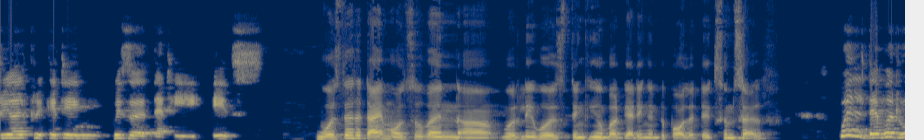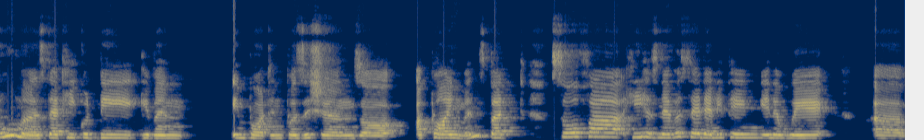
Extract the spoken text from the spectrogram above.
real cricketing wizard that he is? Was there a time also when uh, Murli was thinking about getting into politics himself? Well there were rumors that he could be given important positions or appointments but so far he has never said anything in a way uh,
